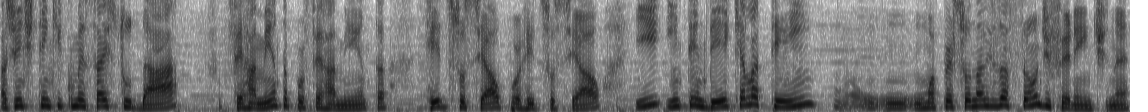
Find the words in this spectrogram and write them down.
a gente tem que começar a estudar ferramenta por ferramenta, rede social por rede social e entender que ela tem um, uma personalização diferente, né?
